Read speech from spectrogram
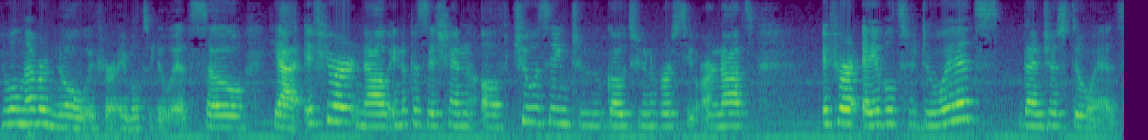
you will never know if you're able to do it. So yeah, if you're now in a position of choosing to go to university or not, if you're able to do it, then just do it.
